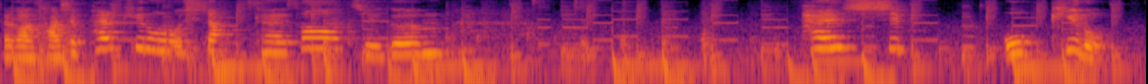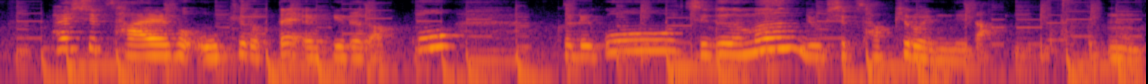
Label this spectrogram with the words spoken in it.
제가 48kg로 시작해서 지금 85kg, 84에서 5kg 때 아기를 낳고 그리고 지금은 64kg입니다. 음.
